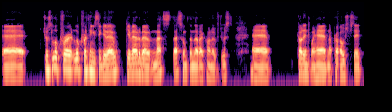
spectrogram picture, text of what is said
uh just look for look for things to give out give out about, and that's that's something that I kind of just uh got into my head and approached it,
